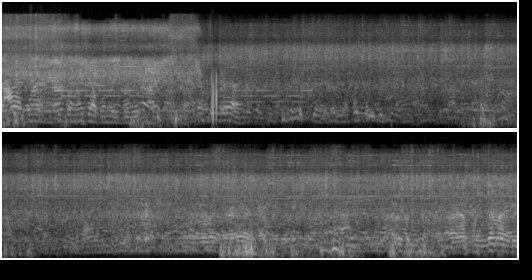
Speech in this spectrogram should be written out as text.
லாவா நோக்கியா போன இருக்குது கொஞ்சமா இருக்கு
